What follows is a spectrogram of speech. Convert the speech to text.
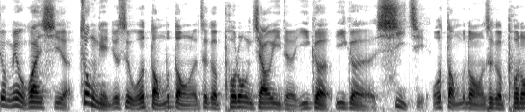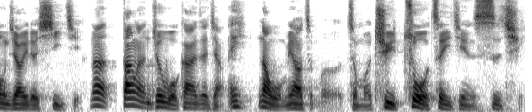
就没有关系了。重点就是我懂不懂了这个波动交易的一个一个细节，我懂不懂这个波动交易的细节。那当然，就我刚才在讲，哎，那我们要怎么怎么去做这件事情？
